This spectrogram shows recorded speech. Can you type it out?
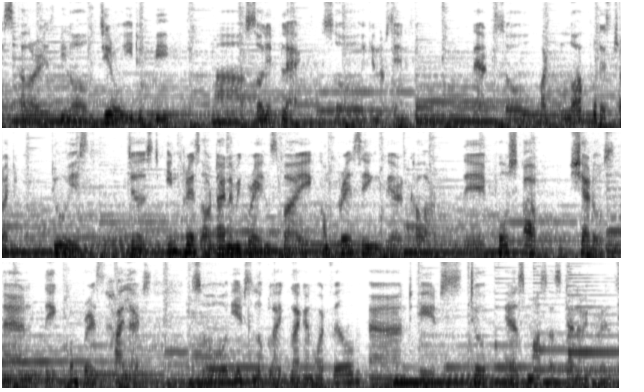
this color is below zero it would be uh, solid black. So we cannot see anything there. So what log footage try to do is just increase our dynamic range by compressing their color. They push up shadows and they compress highlights. So it's look like black and white film and it's took as much as dynamic range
